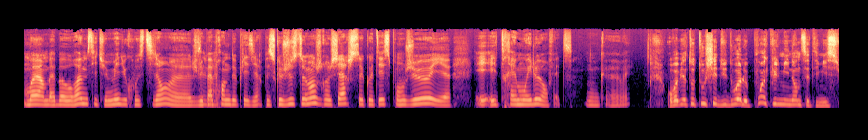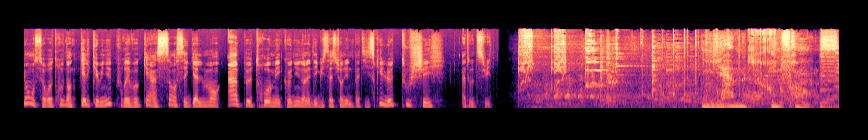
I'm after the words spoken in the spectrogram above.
Moi, un baba au rhum, si tu me mets du croustillant, euh, je vais pas vrai. prendre de plaisir, parce que justement, je recherche ce côté spongieux et, euh, et, et très moelleux, en fait. Donc, euh, ouais. On va bientôt toucher du doigt le point culminant de cette émission. On se retrouve dans quelques minutes pour évoquer un sens également un peu trop méconnu dans la dégustation d'une pâtisserie, le toucher. À tout de suite. Miam in France.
